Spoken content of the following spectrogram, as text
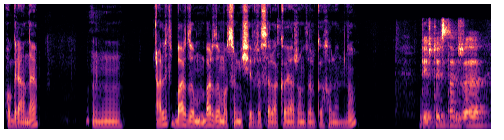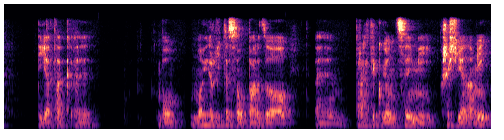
ograne. Mm, ale bardzo, bardzo mocno mi się wesela kojarzą z alkoholem, no. Wiesz, to jest tak, że ja tak, y, bo moi rodzice są bardzo y, praktykującymi chrześcijanami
